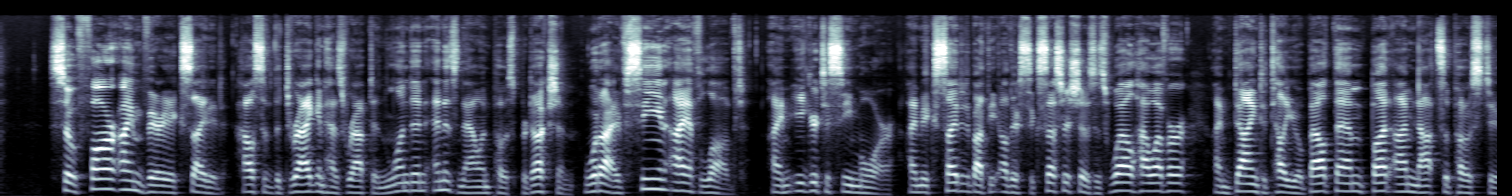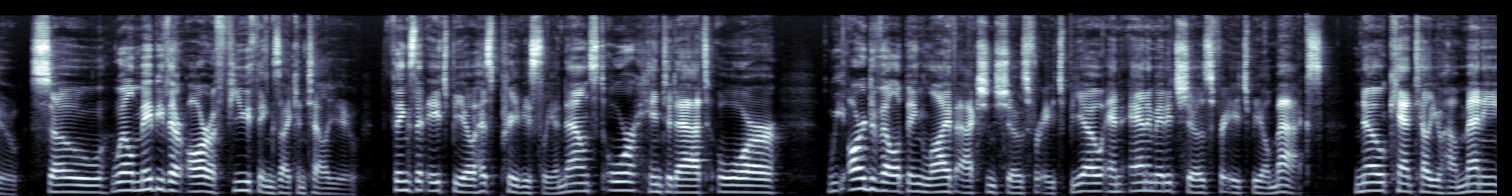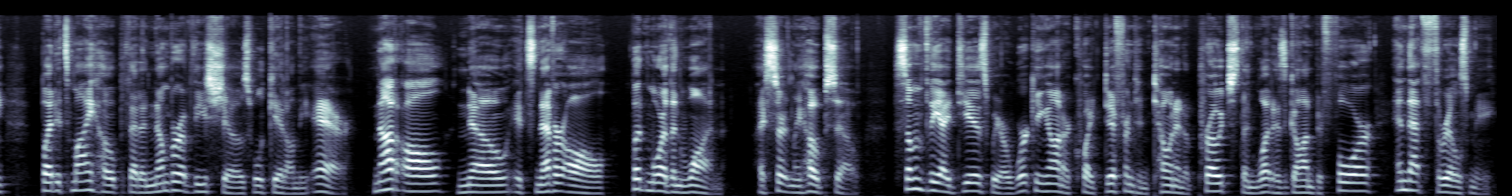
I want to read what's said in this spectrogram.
So far, I'm very excited. House of the Dragon has wrapped in London and is now in post production. What I have seen, I have loved. I'm eager to see more. I'm excited about the other successor shows as well, however. I'm dying to tell you about them, but I'm not supposed to. So, well, maybe there are a few things I can tell you things that HBO has previously announced or hinted at, or we are developing live action shows for HBO and animated shows for HBO Max. No, can't tell you how many, but it's my hope that a number of these shows will get on the air. Not all, no, it's never all, but more than one. I certainly hope so. Some of the ideas we are working on are quite different in tone and approach than what has gone before, and that thrills me.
